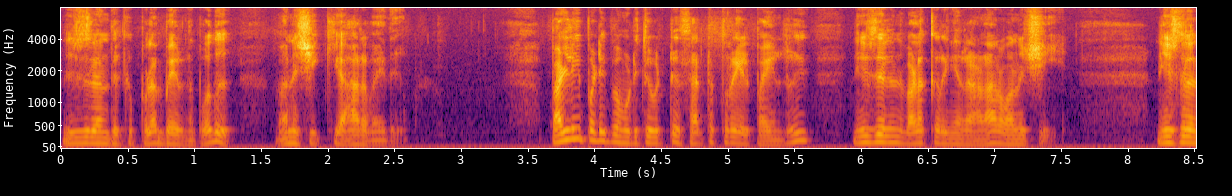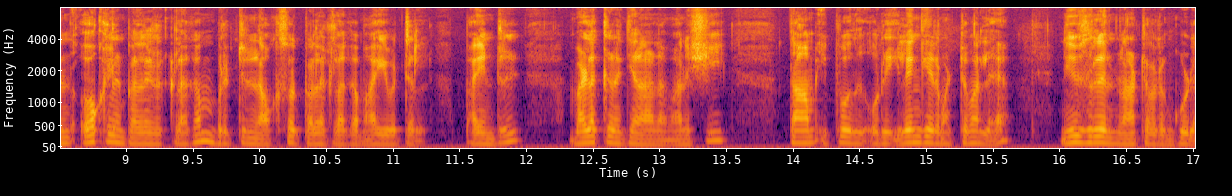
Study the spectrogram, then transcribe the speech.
நியூசிலாந்துக்கு புலம்பெயர்ந்த போது மனுஷிக்கு ஆறு வயது. பள்ளி படிப்பை முடித்துவிட்டு சட்டத்துறையில் பயின்று நியூசிலாந்து வழக்கறிஞரானார் மனுஷி நியூசிலாந்து ஓக்லாந்து பல்கலைக்கழகம் பிரிட்டன் ஆக்ஸ்போர்ட் பல்கலைக்கழகம் ஆகியவற்றில் பயின்று வழக்கறிஞரான மனுஷி தாம் இப்போது ஒரு இளைஞர் மட்டுமல்ல நியூசிலாந்து நாட்டவரும் கூட.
